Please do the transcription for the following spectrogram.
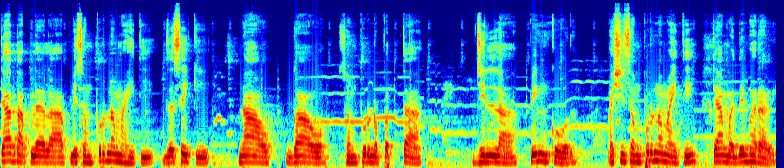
त्यात आपल्याला आपली संपूर्ण माहिती जसे की नाव गाव संपूर्ण पत्ता जिल्हा पिनकोड अशी संपूर्ण माहिती त्यामध्ये भरावी.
